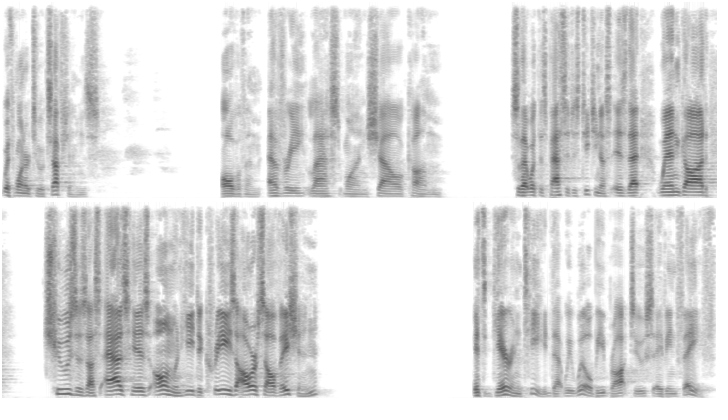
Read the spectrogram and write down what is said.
with one or two exceptions. All of them, every last one shall come so that what this passage is teaching us is that when God chooses us as his own, when he decrees our salvation, it's guaranteed that we will be brought to saving faith.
